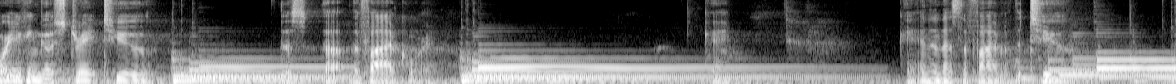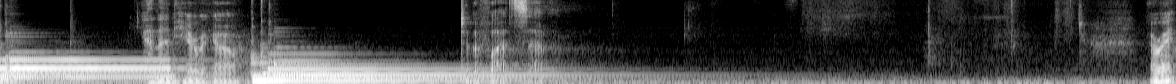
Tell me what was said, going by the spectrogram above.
Or you can go straight to this uh, the 5 chord. Okay. Okay, and then that's the 5 of the 2. And then here we go to the flat 7. All right.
